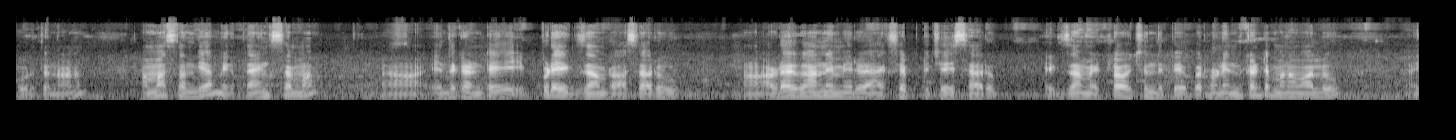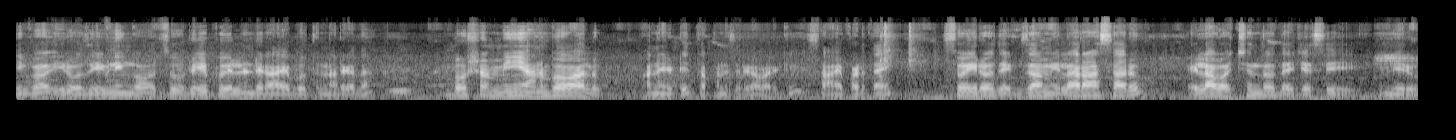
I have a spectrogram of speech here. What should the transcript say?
కోరుతున్నాను. అమ్మ సంధ్య మీకు థ్యాంక్స్ అమ్మ. ఎందుకంటే ఇప్పుడే ఎగ్జామ్ రాశారు. అడగగానే మీరు యాక్సెప్ట్ చేశారు. ఎగ్జామ్ ఎట్లా వచ్చింది పేపర్ వన్ ఎందుకంటే మన వాళ్ళు ఇవ ఈరోజు ఈవినింగ్ కావచ్చు రేపు ఎల్లుండి రాయబోతున్నారు కదా. బహుశా మీ అనుభవాలు అనేవి తప్పనిసరిగా వారికి సహాయపడతాయి. సో ఈరోజు ఎగ్జామ్ ఎలా రాశారు ఎలా వచ్చిందో దయచేసి మీరు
